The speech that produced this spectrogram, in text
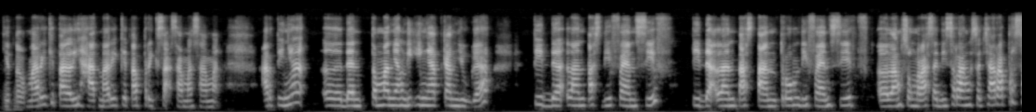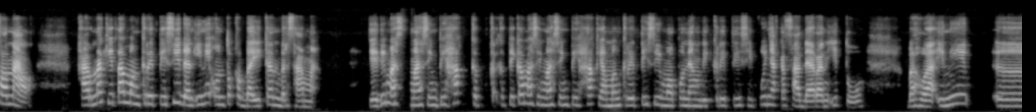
gitu. Mhm. Mari kita lihat, mari kita periksa sama-sama. Artinya eh, dan teman yang diingatkan juga tidak lantas defensif, tidak lantas tantrum defensif, eh, langsung merasa diserang secara personal. Karena kita mengkritisi dan ini untuk kebaikan bersama. Jadi masing-masing pihak ketika masing-masing pihak yang mengkritisi maupun yang dikritisi punya kesadaran itu bahwa ini eh,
